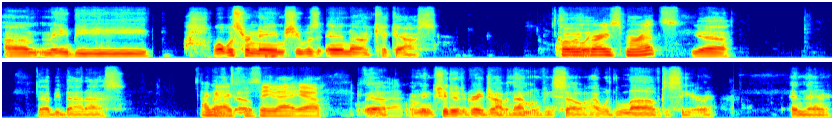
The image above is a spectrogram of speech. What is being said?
Um, maybe. What was her name? She was in uh, Kick Ass. Chloe, Grace Moretz. Yeah, that'd be badass. I can That'd actually dope. see that. Yeah. Yeah, that. I mean, she did a great job in that movie, so I would love to see her in there.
